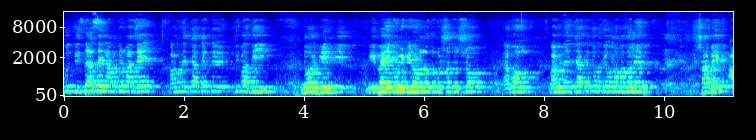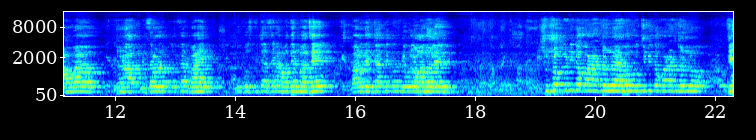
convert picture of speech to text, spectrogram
উপস্থিত আছেন আমাদের মাঝে বাংলাদেশ জাতীয়তাবাদী দল বিএনপি নির্বাহী কমিটির অন্যতম সদস্য এবং বাংলাদেশ জাতীয়তাবাদী ওলামা দলের সাবেক আহ্বায়ক জনাব নিসারুল ইসলাম ভাই উপস্থিত আছেন আমাদের মাঝে। বাংলাদেশ জাতীয়তাবাদী ওলামা দলের সুসংগঠিত করার জন্য এবং উজ্জীবিত করার জন্য যে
